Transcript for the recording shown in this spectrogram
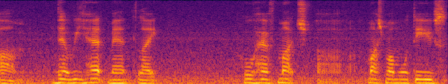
um, that we had met like who have much uh, much more motives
